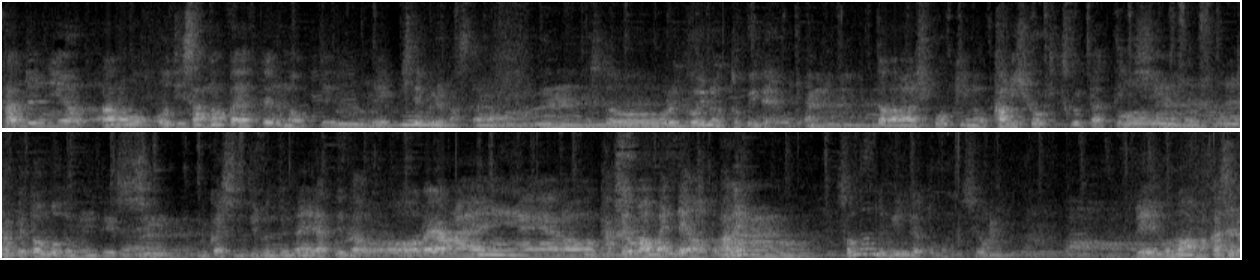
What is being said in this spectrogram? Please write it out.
単純にあのおじいさんなんかやってるのってで来てくれますから、そうすると俺こういうの得意だよとか、だから飛行機の紙飛行機作ったっていいし、竹とんぼでもいいですし、昔自分でねやってた「俺は前あの竹馬うまいんだよ」とかね、そんなんでもいいんだと思うんですよ。英語も任せる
